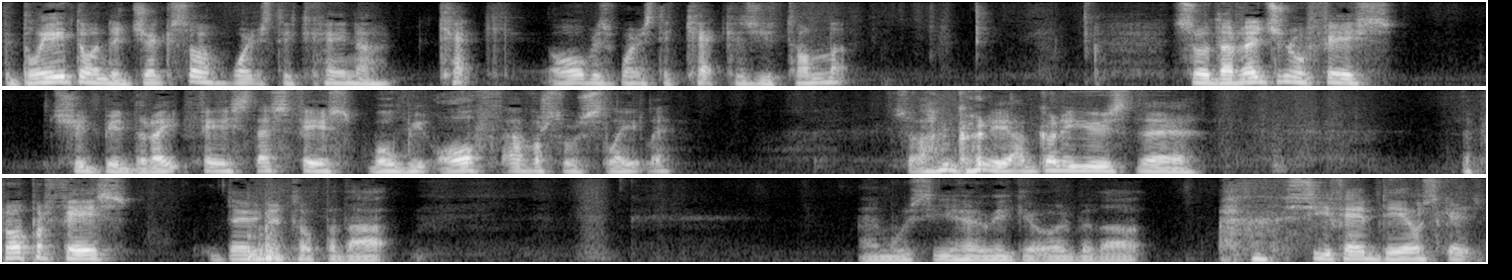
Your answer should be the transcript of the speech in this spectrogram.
the blade on the jigsaw wants to kind of kick, always wants to kick as you turn it. So the original face should be the right face. This face will be off ever so slightly. So I'm gonna I'm gonna use the the proper face down the top of that. And we'll see how we get on with that. see if anybody else gets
